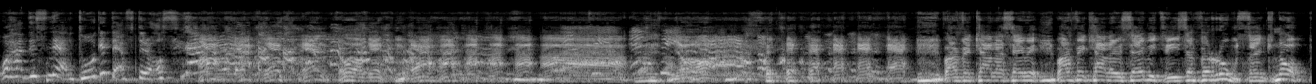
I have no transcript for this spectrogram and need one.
och hade snälltåget efter oss. Snälltåget! Ja. Varför kallar, servi, varför kallar du servitrisen för Rosenknopp?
